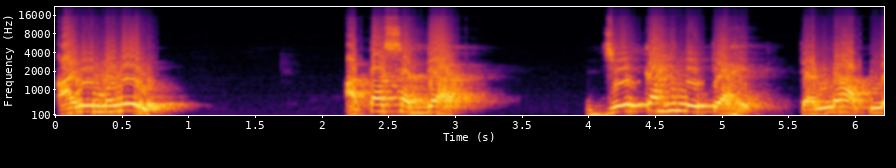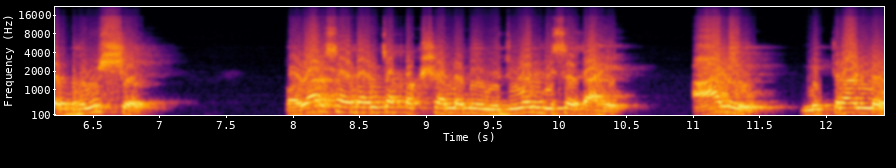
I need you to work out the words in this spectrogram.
आणि म्हणून आता सध्या जे काही नेते आहेत त्यांना आपलं भविष्य पवार साहेबांच्या पक्षामध्ये उज्ज्वल दिसत आहे. आणि मित्रांनो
